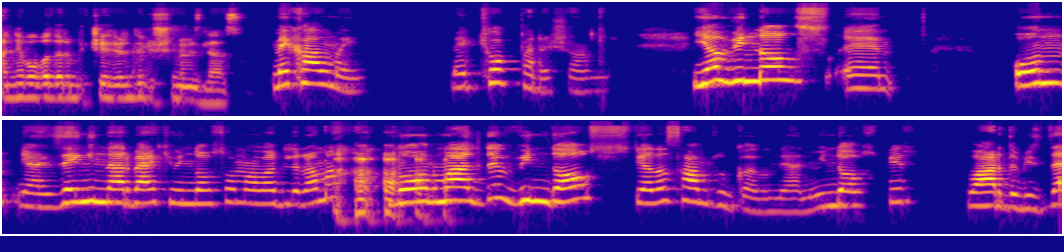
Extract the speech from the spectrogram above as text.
Anne babaların bütçelerini de düşünmemiz lazım. Mac almayın. Mac çok para şu anda. Ya Windows e, 10 yani zenginler belki Windows 10 alabilir ama normalde Windows ya da Samsung alın yani. Windows 1 vardı bizde.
